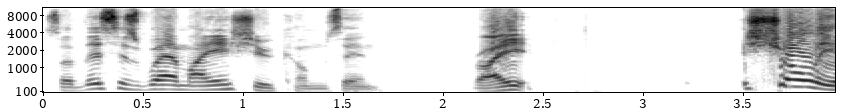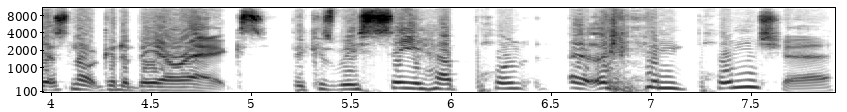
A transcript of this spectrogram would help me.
So this is where my issue comes in, right? Surely it's not going to be her ex because we see her pun- uh, him punch her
